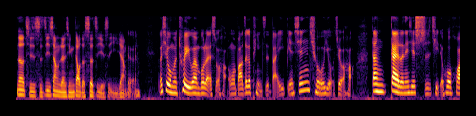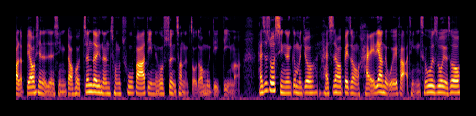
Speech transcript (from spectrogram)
那其实实际上人行道的设计也是一样的。而且我们退一万步来说，好了，我们把这个品质摆一边，先求有就好。但盖了那些实体的或画了标线的人行道，或真的能从出发地能够顺畅的走到目的地吗？还是说行人根本就还是要被这种海量的违法停车，或者说有时候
